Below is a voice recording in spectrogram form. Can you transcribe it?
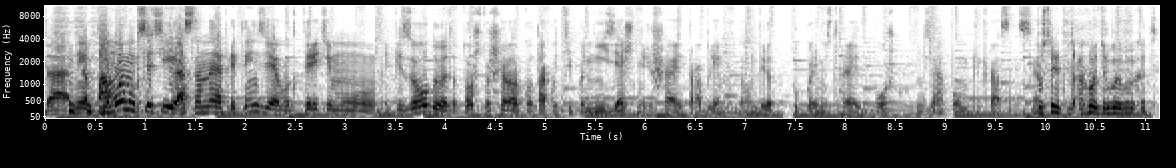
Да, не, по-моему, кстати, основная претензия вот к третьему эпизоду это то, что Шерлок вот так вот типа неизящно решает проблему. Да, он берет тупо ему стреляет бошку. Не знаю, по-моему, прекрасная сцена. Просто нет, а какой другой выход,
